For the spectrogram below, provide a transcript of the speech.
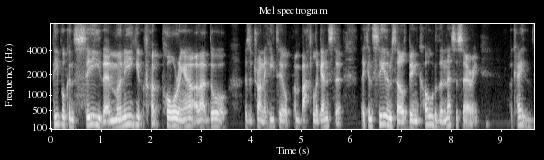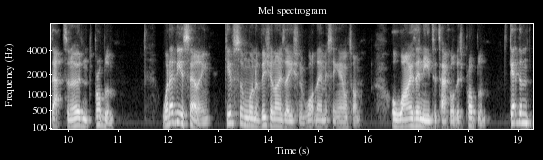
People can see their money pouring out of that door as they're trying to heat it up and battle against it. They can see themselves being colder than necessary. Okay, that's an urgent problem. Whatever you're selling, give someone a visualization of what they're missing out on or why they need to tackle this problem. Get them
